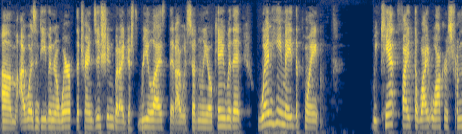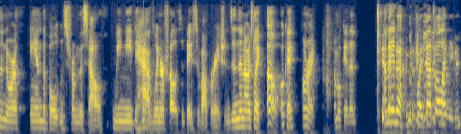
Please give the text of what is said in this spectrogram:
um, I wasn't even aware of the transition, but I just realized that I was suddenly okay with it when he made the point. We can't fight the White Walkers from the north and the Boltons from the south. We need to have Winterfell as a base of operations. And then I was like, oh, okay, all right, I'm okay then. I'm in. like that's all I needed.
